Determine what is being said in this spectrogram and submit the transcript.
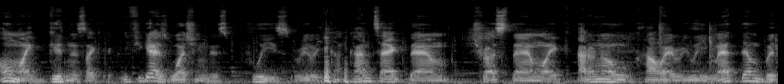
oh my goodness like if you guys watching this please really contact them trust them like i don't know how i really met them but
